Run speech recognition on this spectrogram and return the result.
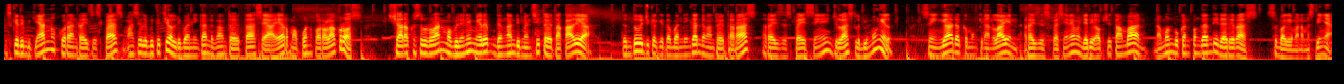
Meski demikian, ukuran Rise Space masih lebih kecil dibandingkan dengan Toyota CHR maupun Corolla Cross. Secara keseluruhan, mobil ini mirip dengan dimensi Toyota Calya. Tentu jika kita bandingkan dengan Toyota Rush, Rise Space ini jelas lebih mungil. Sehingga ada kemungkinan lain Rise Space ini menjadi opsi tambahan, namun bukan pengganti dari Rush, sebagaimana mestinya.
